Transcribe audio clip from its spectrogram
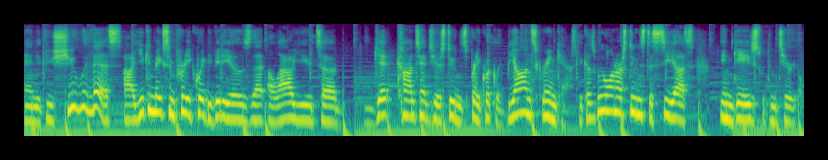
And if you shoot with this, uh, you can make some pretty quick videos that allow you to get content to your students pretty quickly beyond screencast because we want our students to see us engaged with the material.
